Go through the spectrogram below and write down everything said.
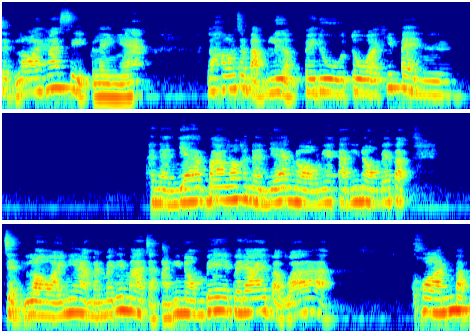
750อะไรเงี้ย แล้วเขาจะแบบเหลือบไปดูตัวที่เป็น คะแนนแยกบ้างว่าคะแนนแยกน้องเนี่ยการที่น้องได้แบบ เจ็ดร้อยเนี่ย มันไม่ได้มาจากการที่น้องเบ้ไปได้แบบว่าควอนแบบ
